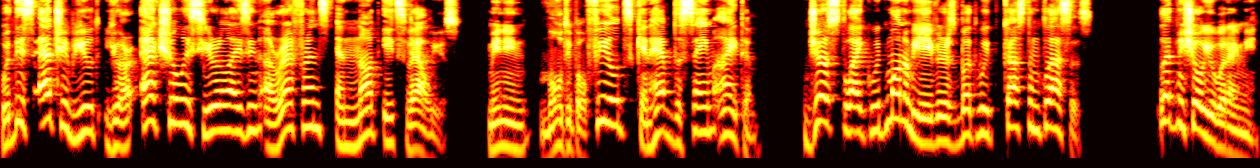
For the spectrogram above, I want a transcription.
With this attribute, you are actually serializing a reference and not its values, meaning multiple fields can have the same item, just like with monobehaviors but with custom classes. Let me show you what I mean.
